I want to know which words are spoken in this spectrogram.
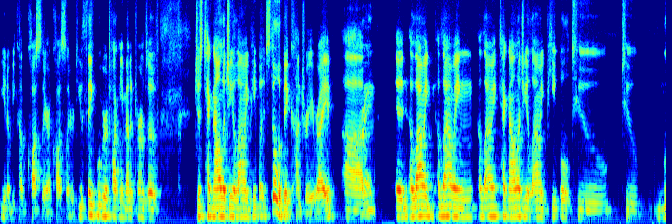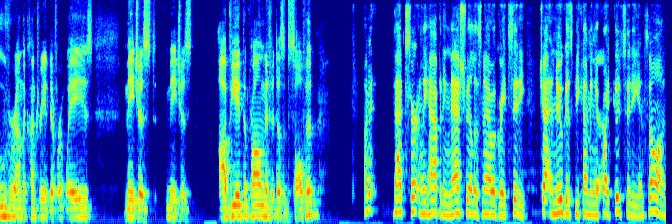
you know, become costlier and costlier. Do you think what we were talking about in terms of just technology allowing people, it's still a big country, right? Um, right. And allowing, allowing, allowing technology, allowing people to, to move around the country in different ways may just, may just obviate the problem if it doesn't solve it? I mean, that's certainly happening. Nashville is now a great city. Chattanooga is becoming yeah. a quite good city, and so on.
